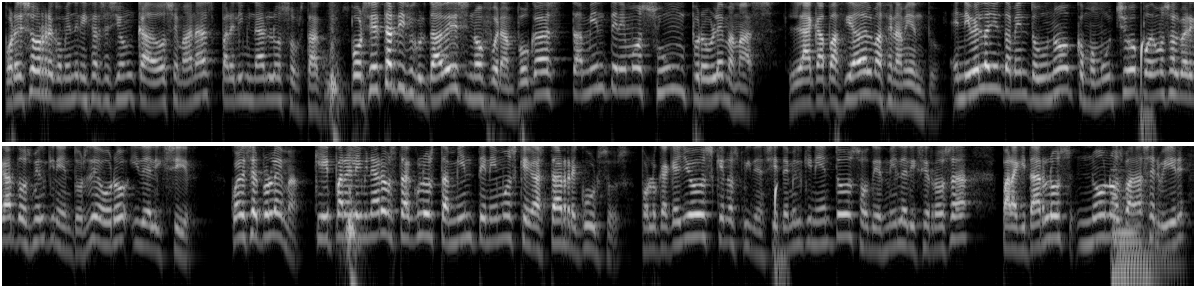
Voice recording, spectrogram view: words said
Por eso os recomiendo iniciar sesión cada dos semanas para eliminar los obstáculos. Por si estas dificultades no fueran pocas, también tenemos un problema más, la capacidad de almacenamiento. En nivel de ayuntamiento 1, como mucho, podemos albergar 2500 de oro y de elixir. ¿Cuál es el problema? Que para eliminar obstáculos también tenemos que gastar recursos, por lo que aquellos que nos piden 7500 o 10.000 de elixir rosa, para quitarlos no nos van a servir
